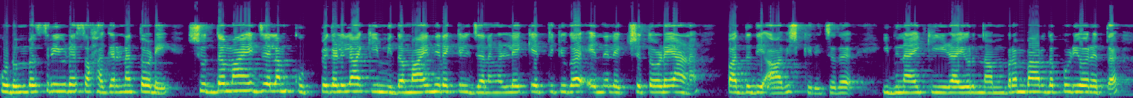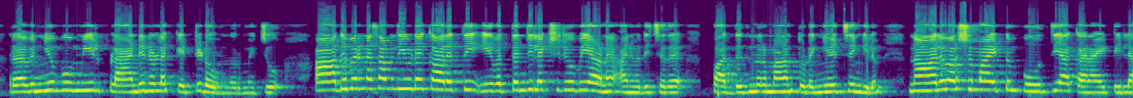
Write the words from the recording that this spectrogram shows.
കുടുംബശ്രീയുടെ സഹകരണത്തോടെ ശുദ്ധമായ ജലം കുപ്പികളിലാക്കി മിതമായ നിരക്കിൽ ജനങ്ങളിലേക്ക് എത്തിക്കുക എന്ന ലക്ഷ്യത്തോടെയാണ് പദ്ധതി ആവിഷ്കരിച്ചത്. ഇതിനായി കീഴായൂർ നമ്പ്രം പാർദ്ധപ്പുഴിയോരത്ത് റവന്യൂ ഭൂമിയിൽ പ്ലാന്റിനുള്ള കെട്ടിടവും നിർമ്മിച്ചു. ആദ്യഭരണ സമിതിയുടെ കാലത്ത് ഇരുപത്തഞ്ച് ലക്ഷം രൂപയാണ് അനുവദിച്ചത്. പദ്ധതി നിർമ്മാണം തുടങ്ങിവെച്ചെങ്കിലും നാലു വർഷമായിട്ടും പൂർത്തിയാക്കാനായിട്ടില്ല.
